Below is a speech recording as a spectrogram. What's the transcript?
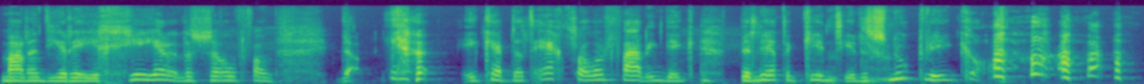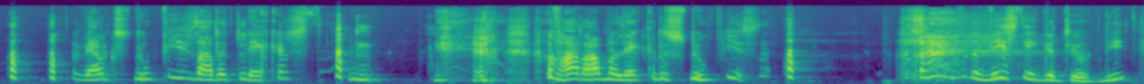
mannen die reageren er zo van... Nou, ja, ik heb dat echt zo ervaren. Ik denk, ik ben net een kind in de snoepwinkel. Welk snoepje is dan het lekkerst? Er waren allemaal lekkere snoepjes. dat wist ik natuurlijk niet.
